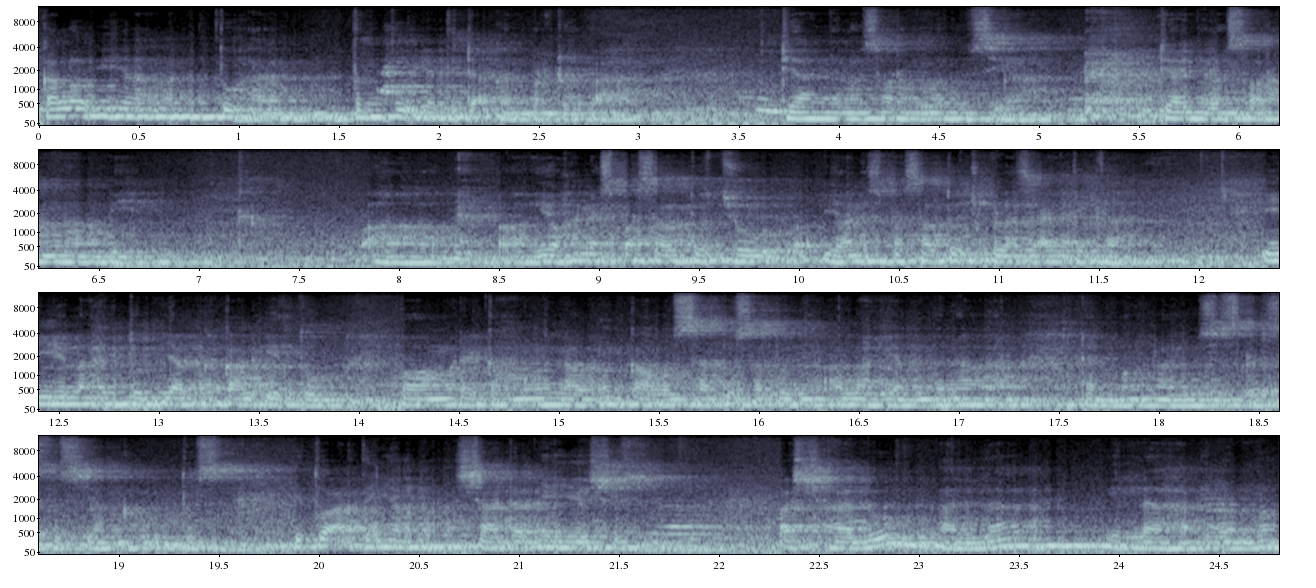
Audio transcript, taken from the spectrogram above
Kalau ia Tuhan, tentu ia tidak akan berdoa. Dia hanyalah seorang manusia. Dia hanyalah seorang nabi. Yohanes uh, uh, pasal 7 Yohanes pasal 17 ayat 3 Inilah hidup yang kekal itu bahwa mereka mengenal Engkau satu-satunya Allah yang benar dan mengenal Yesus Kristus yang Kau utus. Itu artinya apa? Syahadatnya Yesus. Asyhadu alla ilaha illallah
